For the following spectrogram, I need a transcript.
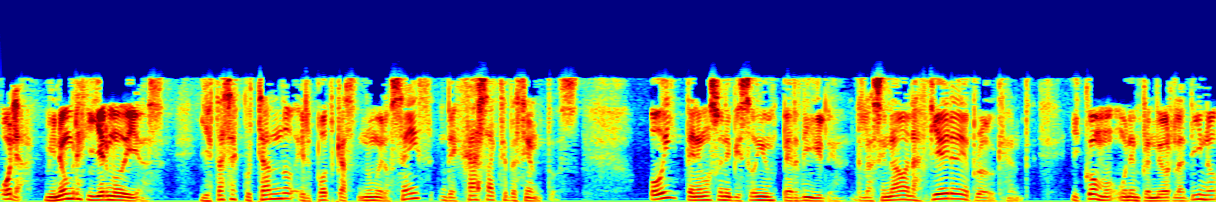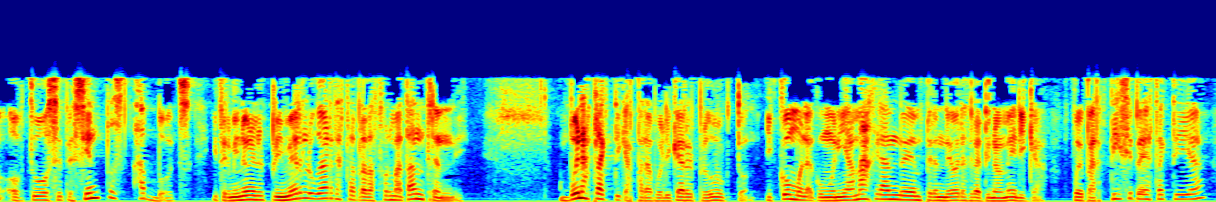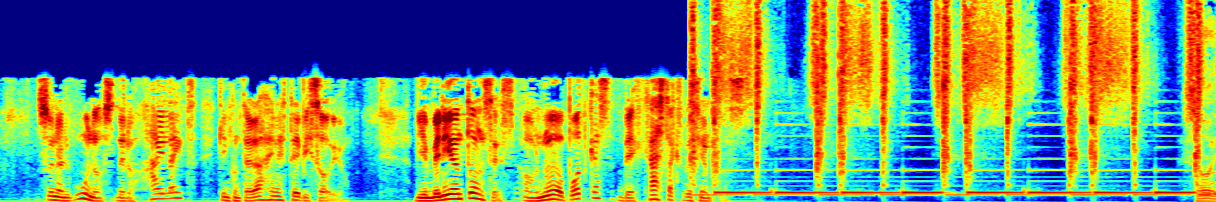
Hola, mi nombre es Guillermo Díaz y estás escuchando el podcast número 6 de Hashtag 700. Hoy tenemos un episodio imperdible relacionado a la fiebre de Product Hunt y cómo un emprendedor latino obtuvo 700 upvotes y terminó en el primer lugar de esta plataforma tan trendy. Buenas prácticas para publicar el producto y cómo la comunidad más grande de emprendedores de Latinoamérica fue partícipe de esta actividad son algunos de los highlights que encontrarás en este episodio. Bienvenido entonces a un nuevo podcast de Hashtag 700. Soy,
